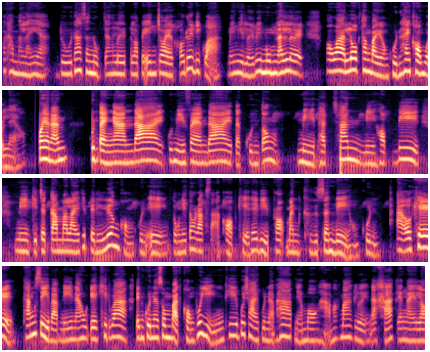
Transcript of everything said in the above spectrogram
เขาทำอะไรอะดูน่าสนุกจังเลยเราไปเอนจอยกับเขาด้วยดีกว่า ไม่มีเลยไม่มุมนั้นเลย เพราะว่าโลกทั้งใบของคุณให้เขาหมดแล้ว เพราะฉะนั้นคุณแต่งงานได้ คุณมีแฟนได้ แต่คุณต้อง มี passion มีฮ็อบบี้ มีกิจกรรมอะไรที่เป็นเรื่องของคุณเอง ตรงนี้ต้องรักษาขอบเขตให้ดี เพราะมันคือเสน่ห์ของคุณ อ่าโอเค ทั้ง 4 แบบนี้นะครูเกรซคิดว่าเป็นคุณสมบัติของผู้หญิงที่ผู้ชายคุณภาพเนี่ยมองหามากๆเลยนะคะ ยังไงเรา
